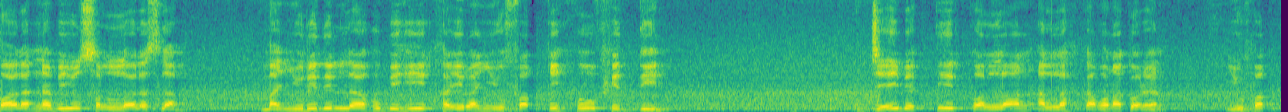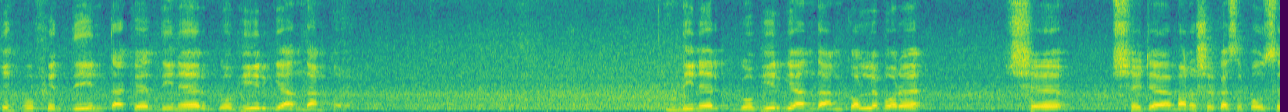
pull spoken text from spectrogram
قال النبي صلى الله عليه وسلم من يريد الله به خيرا يفقهه في الدين যেই ব্যক্তির কল্যাণ আল্লাহ কামনা করেন ইউফাক্কিহু ফিদ্দিন তাকে দিনের গভীর জ্ঞান দান করেন দিনের গভীর জ্ঞান দান করলে পরে সে সেটা মানুষের কাছে পৌঁছে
